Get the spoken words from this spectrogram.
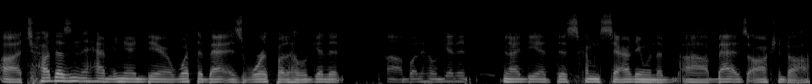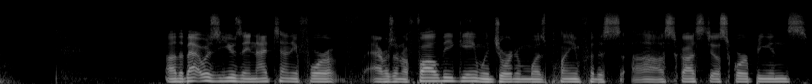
Uh, Todd doesn't have any idea what the bat is worth, but he'll get it. Uh, but he'll get it an idea at this coming Saturday when the uh, bat is auctioned off. Uh, the bat was used in a 1994 f- Arizona Fall League game when Jordan was playing for the S- uh, Scottsdale Scorpions.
